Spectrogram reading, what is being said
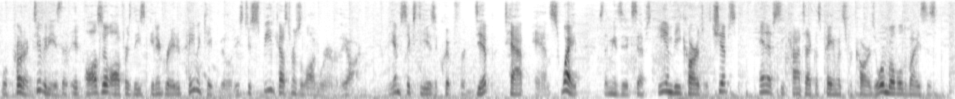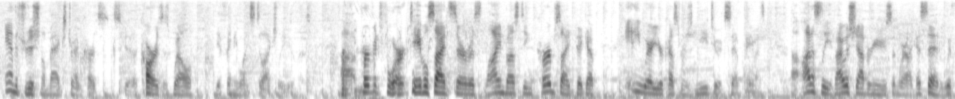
for productivity is that it also offers these integrated payment capabilities to speed customers along wherever they are. The M60 is equipped for dip, tap, and swipe. So that means it accepts EMV cards with chips, NFC contactless payments for cards or mobile devices, and the traditional magstripe cards, uh, cards as well, if anyone's still actually using those. Uh, perfect for tableside service, line busting, curbside pickup, anywhere your customers need to accept payments. Uh, honestly, if I was shopping or somewhere, like I said, with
